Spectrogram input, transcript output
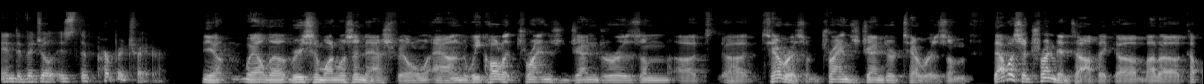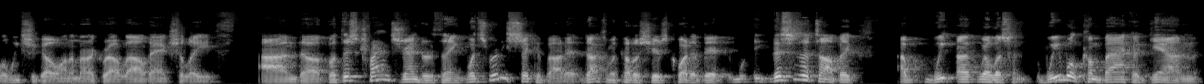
individual is the perpetrator. Yeah, well, the recent one was in Nashville, and we call it transgenderism, uh, uh, terrorism, transgender terrorism. That was a trending topic uh, about a couple of weeks ago on America Out Loud, actually. And uh, but this transgender thing, what's really sick about it, Dr. McCullough shares quite a bit. This is a topic uh, we uh, well, listen, we will come back again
